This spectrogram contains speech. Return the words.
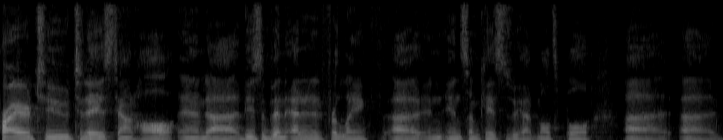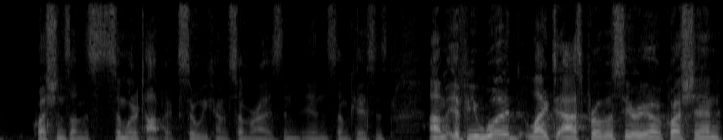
prior to today's town hall, and uh, these have been edited for length. Uh, in, in, some cases, we had multiple uh, uh, questions on this similar topics, so we kind of summarized in, in some cases. Um, if you would like to ask Provost Serio a question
